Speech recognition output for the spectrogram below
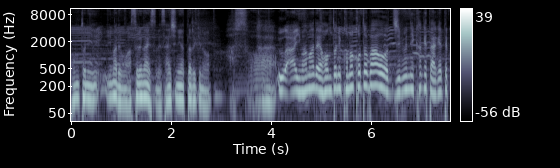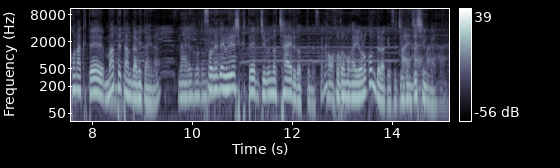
本当に今でも忘れないですね最初にやった時の、いあそう、はい。うわ今まで本当にこの言葉を自分にかけてあげてこなくて待ってたんだみたいな、なるほど、ね、それで嬉しくて自分のチャイルドっていうんですかね。ほうほう。子供が喜んでるわけですよ自分自身が。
